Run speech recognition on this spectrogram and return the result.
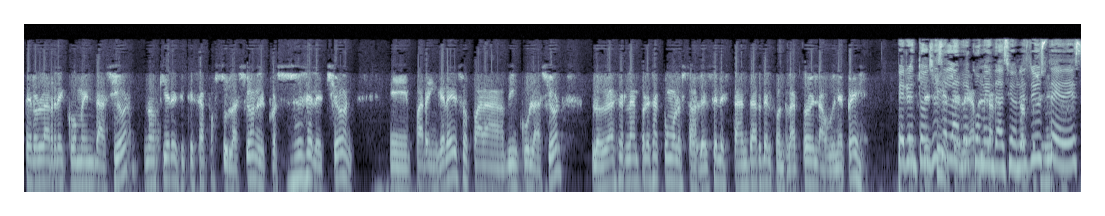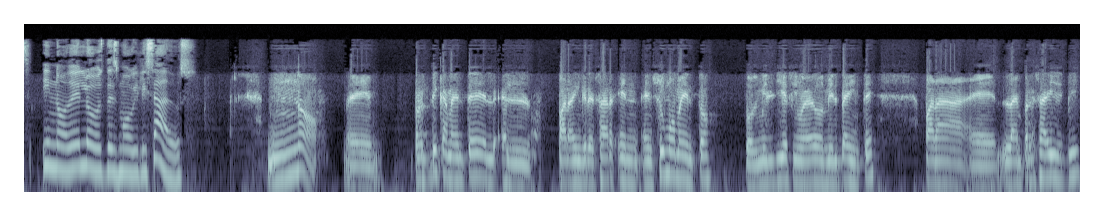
Pero la recomendación no quiere decir que sea postulación. El proceso de selección eh, para ingreso, para vinculación, lo debe hacer la empresa como lo establece el estándar del contrato de la UNP. Pero entonces en las recomendaciones de ustedes y no de los desmovilizados. No, eh, prácticamente el, para ingresar en, en su momento, 2019-2020, para eh, la empresa ISBI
